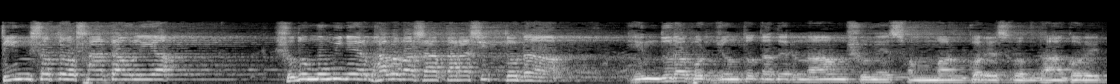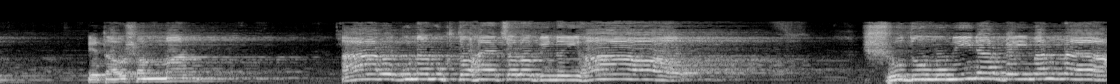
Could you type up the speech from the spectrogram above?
তিনশত ষাট আউলিয়া। শুধু মুমিনের ভালোবাসা তারা শিখত না, হিন্দুরা পর্যন্ত তাদের নাম শুনে সম্মান করে, শ্রদ্ধা করে। এটাও সম্মান। আরও গুণামুক্ত হয়ে চলো বিনয়ী হও। শুধু মুমিন আর বেইমান না,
